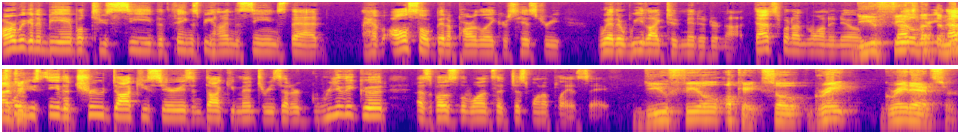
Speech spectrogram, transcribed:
are we going to be able to see the things behind the scenes that have also been a part of the Lakers' history, whether we like to admit it or not? That's what I want to know. Do you feel that's that where, the that's magic? where you see the true docu series and documentaries that are really good, as opposed to the ones that just want to play it safe. Do you feel okay? So great, great answer.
